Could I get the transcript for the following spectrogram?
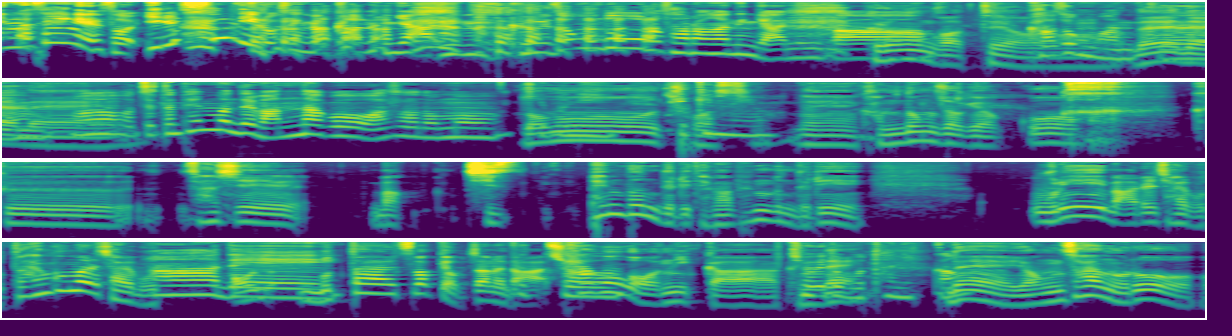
인생에서 1순위로 생각하는 게 아닌 그 정도로 사랑하는 게 아닌가. 그런 것 같아요. 가족만큼. 네네네. 아, 어쨌든 팬분들 만나고 와서 너무 기분이 너무. 좋았어요. 네, 감동적이었고, 그, 사실, 막, 지, 팬분들이, 대만 팬분들이, 우리 말을 잘 못하, 한국말을 잘 못, 아, 네. 어, 못할 수밖에 없잖아요. 나, 그쵸. 타국어니까. 근데, 저희도 못하니까. 네, 영상으로,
